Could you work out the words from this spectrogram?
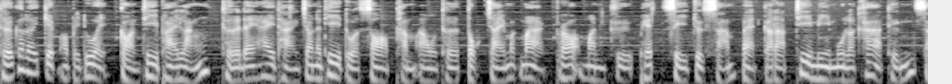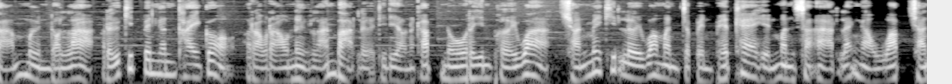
เธอก็เลยเก็บเอาไปด้วย ก่อนที่ภายหลัง เธอได้ให้ทางเจ้าหน้าที่ตรวจสอบทำเอาเธอตกใจมากๆ เพราะมันคือเพชร 4.38 กรัตที่มีมูลค่าถึง 30,000 ดอลลาร์ หรือคิดเป็นเงินไทยก็ราวๆ1ล้านบาทเลยทีเดียวนะครับ โนรีนเผยว่า ฉันไม่คิดเลยว่ามันจะเป็นเพชรแค่เห็นมันสะอาดและเงาวับ ฉัน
